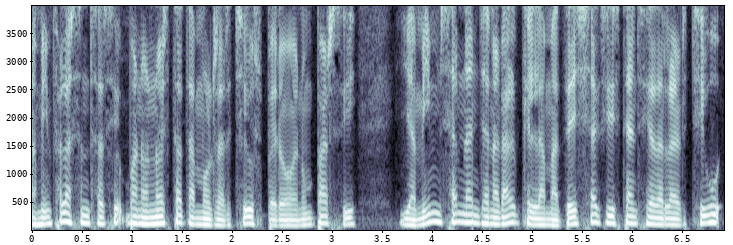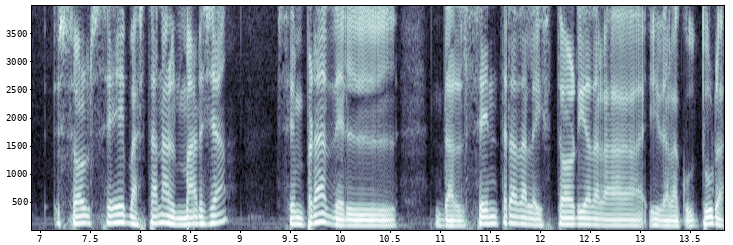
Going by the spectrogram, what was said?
A mi em fa la sensació... Bueno, no he estat a molts arxius, però en un part sí. I a mi em sembla en general que la mateixa existència de l'arxiu sol ser bastant al marge sempre del, del centre de la història de la, i de la cultura.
